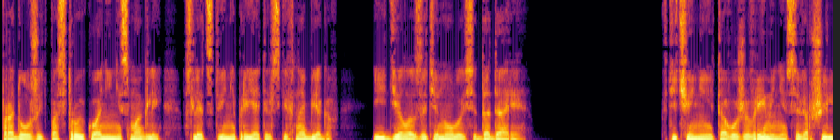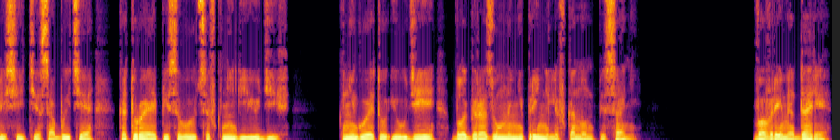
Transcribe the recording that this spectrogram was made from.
Продолжить постройку они не смогли вследствие неприятельских набегов, и дело затянулось до Дария. В течение того же времени совершились и те события, которые описываются в книге Юдивь. Книгу эту иудеи благоразумно не приняли в канон Писаний. Во время Дария,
